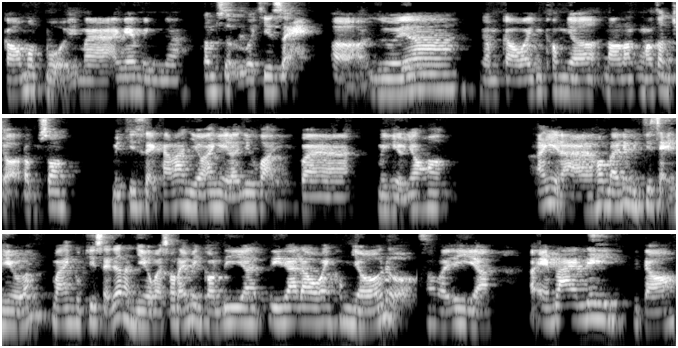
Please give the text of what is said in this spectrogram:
có một buổi mà anh em mình uh, tâm sự và chia sẻ ở dưới uh, gầm cầu anh không nhớ nó nó nó gần chợ đồng xuân mình chia sẻ khá là nhiều anh nghĩ là như vậy và mình hiểu nhau hơn. Anh nghĩ là hôm đấy thì mình chia sẻ nhiều lắm và anh cũng chia sẻ rất là nhiều và sau đấy mình còn đi à, đi ra đâu anh không nhớ nữa. Sau đấy thì uh, em like đi. Thì đó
